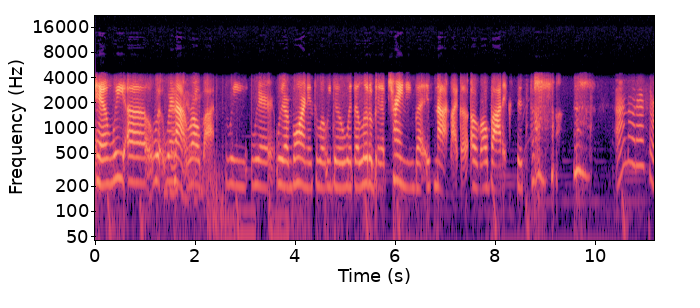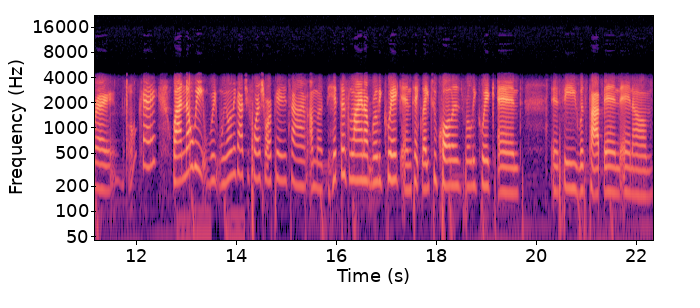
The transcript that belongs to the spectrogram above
and we uh we're, we're not robots. We we're we are born into what we do with a little bit of training, but it's not like a, a robotic system. I know that's right. Okay. Well, I know we, we we only got you for a short period of time. I'm gonna hit this line up really quick and take like two callers really quick and and see what's popping and um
